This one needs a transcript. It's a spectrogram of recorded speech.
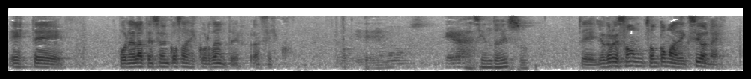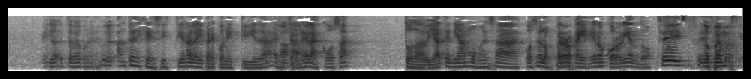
este poner la atención en cosas discordantes, Francisco? Porque tenemos eras haciendo eso. Sí, yo creo que son, son como adicciones. antes de que existiera la hiperconectividad, el Internet de las cosas, todavía teníamos esas cosas de los perros callejeros corriendo. Sí, sí. No podemos decir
